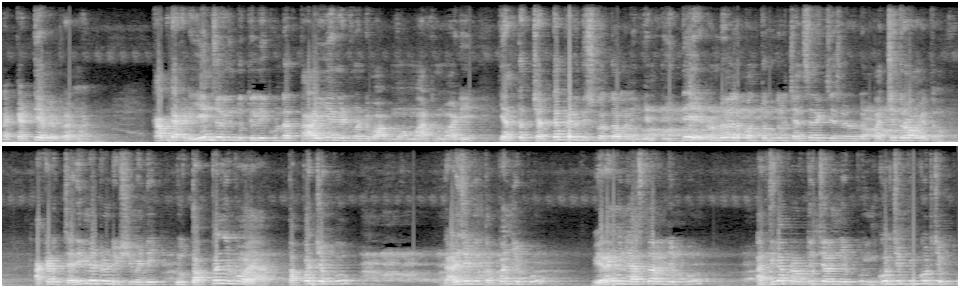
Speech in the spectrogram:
నా గట్టి అభిప్రాయం నాకు కాబట్టి అక్కడ ఏం జరిగిందో తెలియకుండా తాగి అనేటువంటి మా- మాటను వాడి ఎంత చెడ్డ పేరు తీసుకొద్దామని ఇదే రెండు వేల పంతొమ్మిదిలో జనసేనకి చేసినటువంటి పచ్చిద్రోహం ఇతను. అక్కడ జరిగినటువంటి విషయం ఏంటి? నువ్వు తప్పని చెప్పవా తప్పని చెప్పు. దాడి చేయడం తప్పని చెప్పు. వీరంగం చేస్తారని చెప్పు. అతిగా ప్రవర్తించాలని చెప్పు. ఇంకోటి చెప్పు ఇంకోటి చెప్పు.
